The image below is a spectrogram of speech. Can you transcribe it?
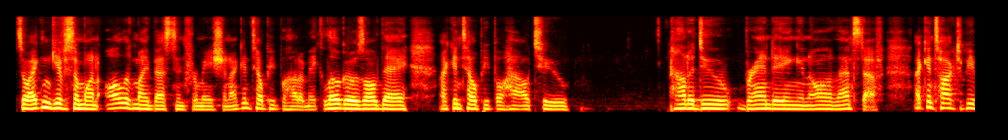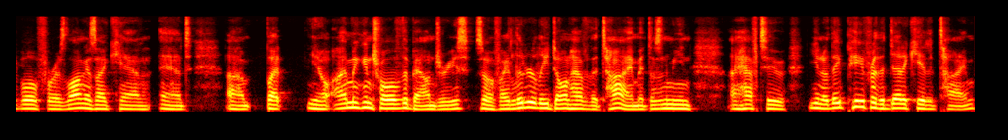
So I can give someone all of my best information. I can tell people how to make logos all day. I can tell people how to how to do branding and all of that stuff. I can talk to people for as long as I can, and um, but you know i'm in control of the boundaries. So if i literally don't have the time it doesn't mean i have to you know they pay for the dedicated time.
